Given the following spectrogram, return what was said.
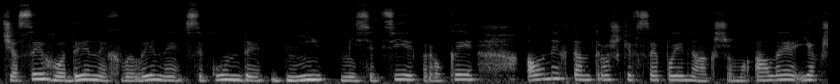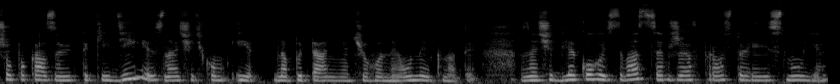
часи, години, хвилини, секунди, дні, місяці, роки. А у них там трошки все по-інакшому. Але якщо показують такі дії, значить ком і на питання, чого не уникнути, значить для когось з вас це вже в просторі існує.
